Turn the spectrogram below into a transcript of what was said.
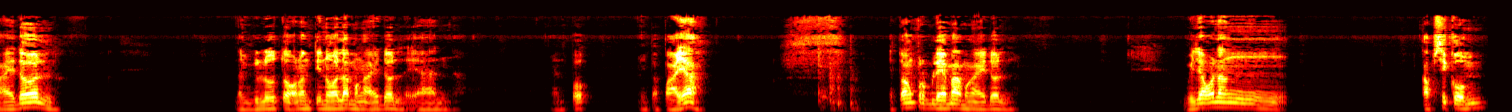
Mga idol. Nagluluto ako ng tinola, mga idol. Ayan. Ayan po. May papaya. Ito ang problema, mga idol. Bili ako ng capsicum.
